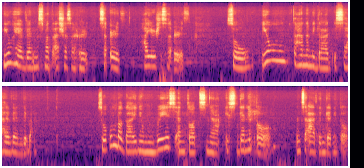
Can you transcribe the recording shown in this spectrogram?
yung heaven, mas mataas siya sa earth, sa earth. Higher siya sa earth. So, yung tahanan ni God is sa heaven, di ba? So, kumbaga, yung ways and thoughts niya is ganito, and sa atin ganito.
